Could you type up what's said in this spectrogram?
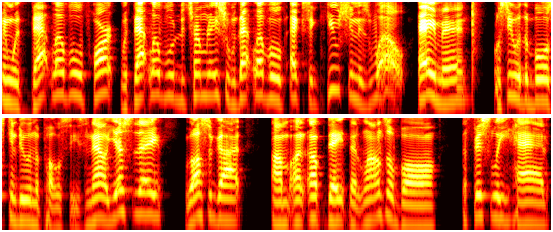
And with that level of heart, with that level of determination, with that level of execution as well, hey man, we'll see what the Bulls can do in the postseason. Now, yesterday we also got um, an update that Lonzo Ball officially had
